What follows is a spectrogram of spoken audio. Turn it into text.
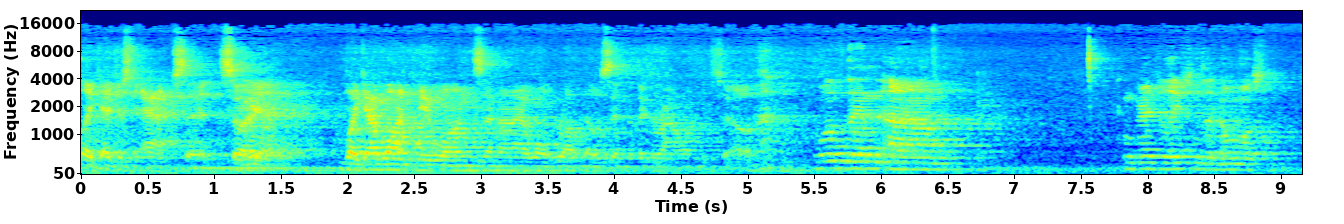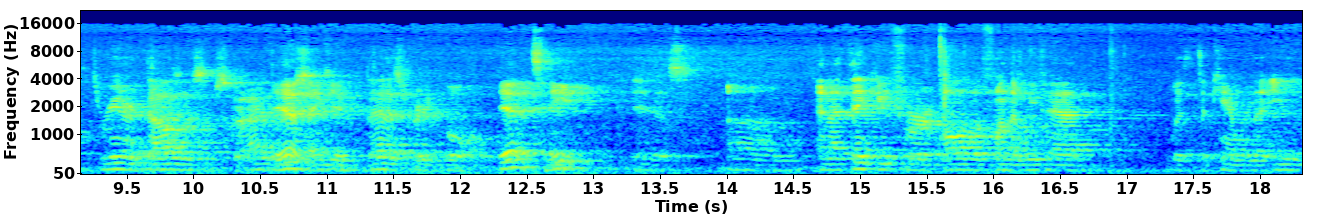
like I just axe it. So Yeah. I, like I want new ones, and I won't run those into the ground. So well then, um, congratulations on almost 300,000 subscribers. yeah, thank you. That is pretty cool. Yeah, it's neat. It is. Um, and I thank you for all the fun that we've had with the camera that you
